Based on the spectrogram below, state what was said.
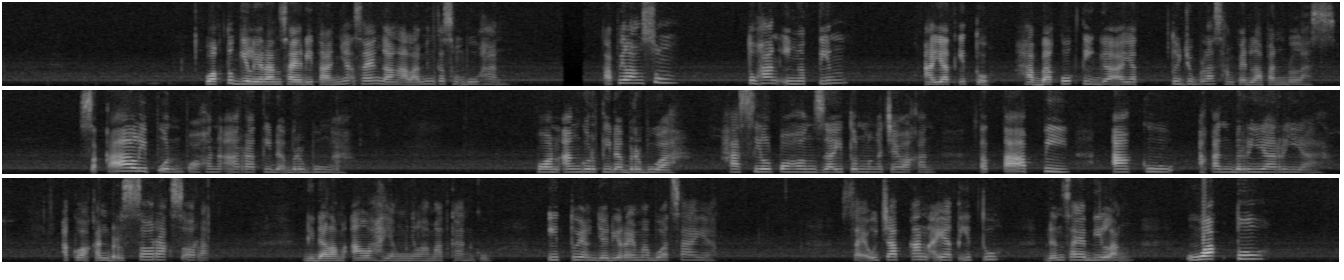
Waktu giliran saya ditanya, saya nggak ngalamin kesembuhan. Tapi langsung Tuhan ingetin ayat itu. Habakuk 3 ayat 17 sampai 18. Sekalipun pohon ara tidak berbunga, pohon anggur tidak berbuah, hasil pohon zaitun mengecewakan, tetapi aku akan beria-ria. Aku akan bersorak-sorak di dalam Allah yang menyelamatkanku. Itu yang jadi rema buat saya. Saya ucapkan ayat itu dan saya bilang, waktu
